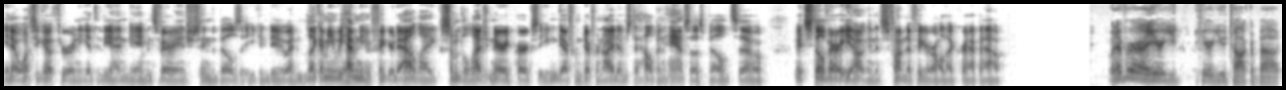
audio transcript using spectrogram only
you know, once you go through and you get to the end game, it's very interesting the builds that you can do. And like, I mean, we haven't even figured out like some of the legendary perks that you can get from different items to help enhance those builds. So it's still very young and it's fun to figure all that crap out. Whenever I hear you hear you talk about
